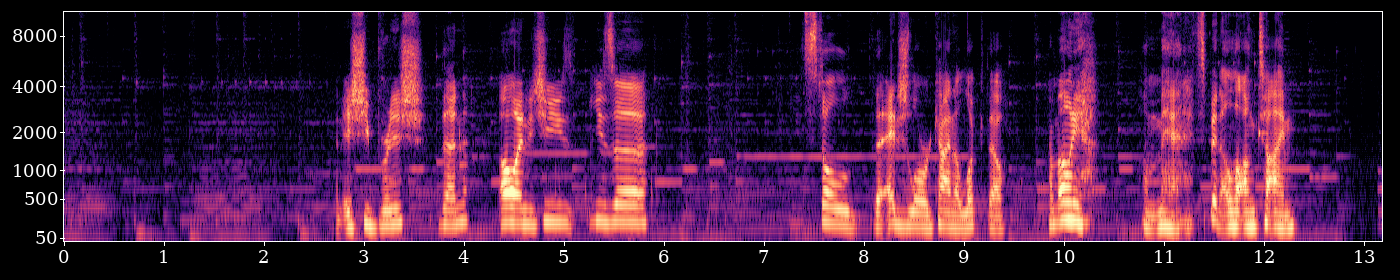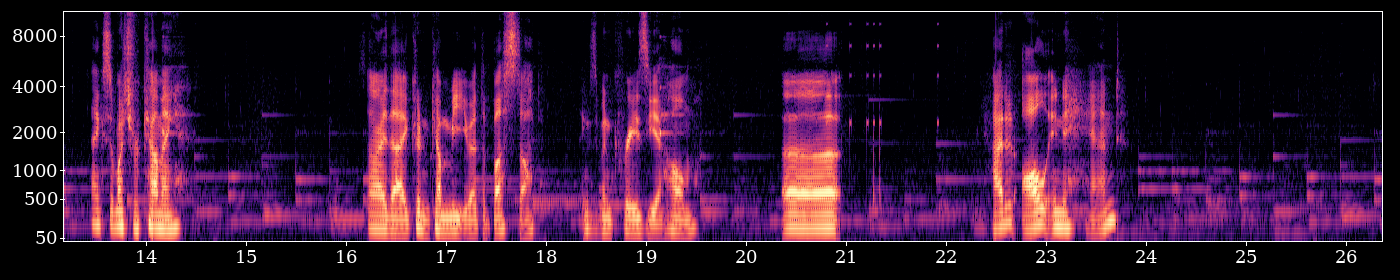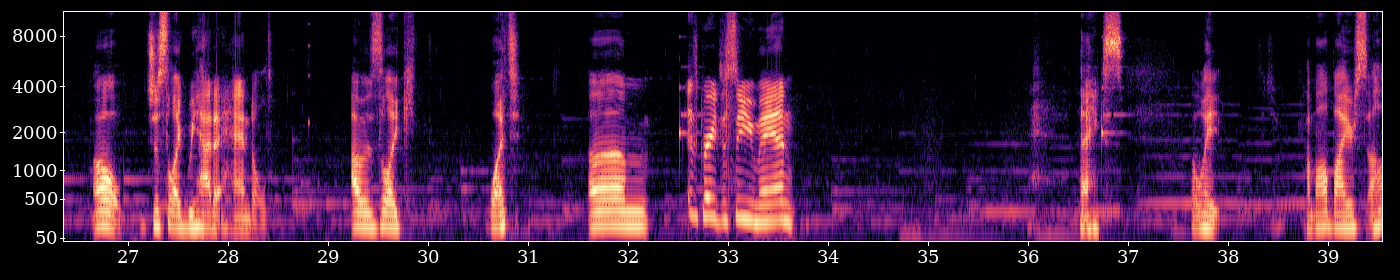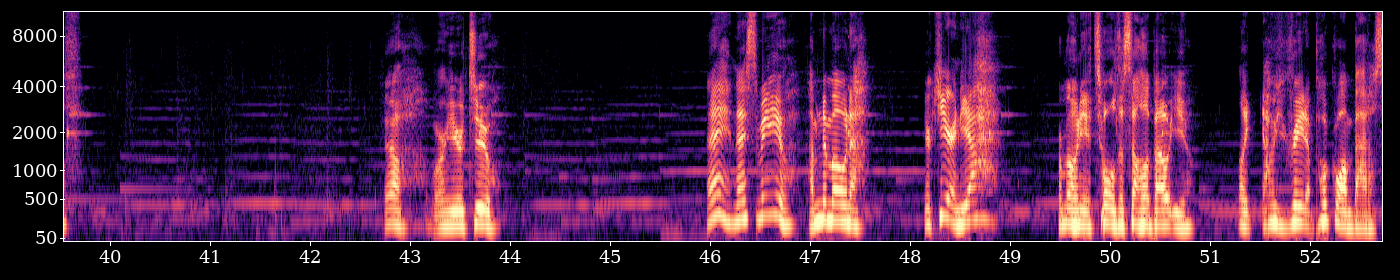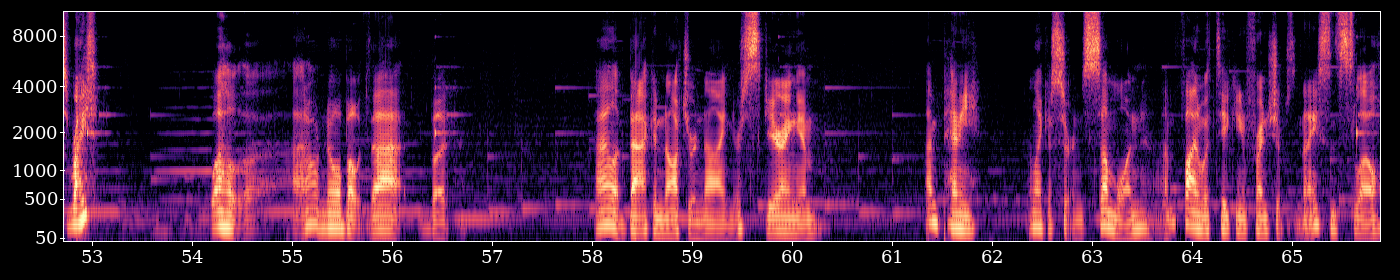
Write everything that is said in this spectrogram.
And is she British then? Oh, and she's he's a uh, still the edge lord kind of look though. Harmonia. Oh man, it's been a long time. Thanks so much for coming. Sorry that I couldn't come meet you at the bus stop. Things have been crazy at home. Uh, had it all in hand? Oh, just like we had it handled. I was like, what? Um, it's great to see you, man. Thanks. But wait, did you come all by yourself? Yeah, we're here too. Hey, nice to meet you. I'm Nemona. You're Kieran, yeah? Harmonia told us all about you. Like, how you're great at Pokemon battles, right? Well, uh, I don't know about that, but... Dial it back a notch or nine. You're scaring him. I'm Penny. and like a certain someone, I'm fine with taking friendships nice and slow.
